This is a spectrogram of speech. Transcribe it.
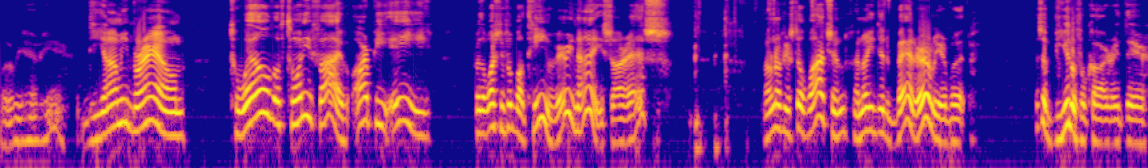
What do we have here? Dyami Brown, 12 of 25 RPA for the Washington football team. Very nice, RS. I don't know if you're still watching. I know you did bad earlier, but it's a beautiful card right there.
